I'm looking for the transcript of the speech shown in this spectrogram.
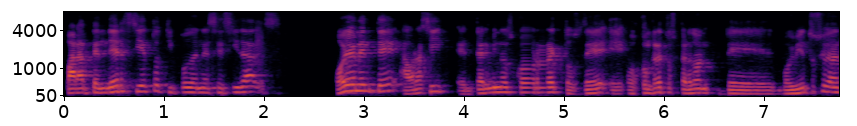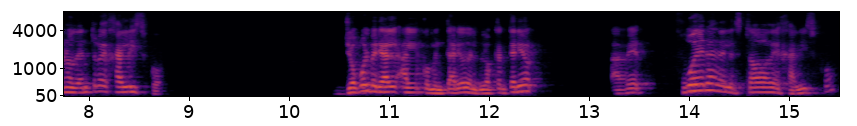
para atender cierto tipo de necesidades. Obviamente, ahora sí, en términos correctos de, eh, o concretos, perdón, de Movimiento Ciudadano dentro de Jalisco, yo volvería al, al comentario del bloque anterior. A ver, fuera del estado de Jalisco,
